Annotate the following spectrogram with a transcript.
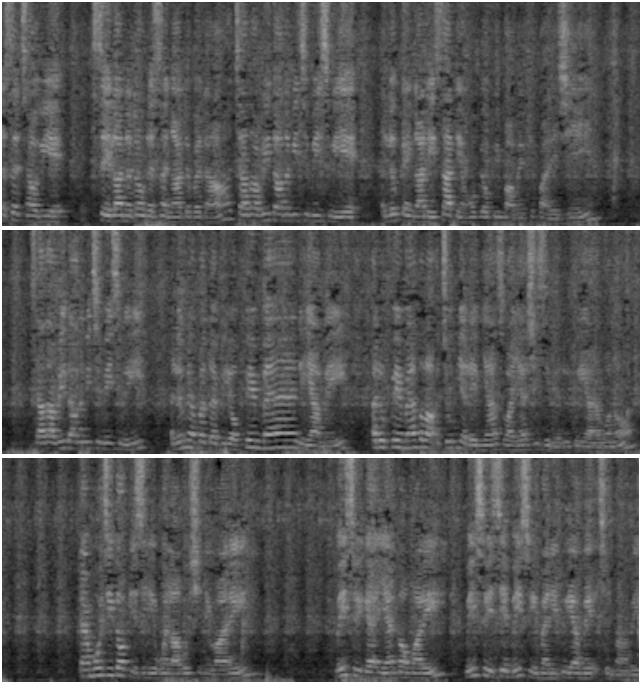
26ရက်10လ2025တပတ်တာဇာတာပရိသသမီးချင်းမိတ်ဆွေရဲ့အလုတ်ကင်ကနေစတင်ဟောပြောပေးမှာပဲဖြစ်ပါတယ်ရှင်ဇာတာပရိသသမီးချင်းမိတ်ဆွေ အလုံးနဲ့ပတ်သက်ပြီးတော့ပင်ပန်းနေရမယ်အဲ့လိုပင်ပန်းတော့အကျိုးမြတ်လည်းများစွာရရှိစေမယ်လို့တွေ့ရတာပေါ့နော်တန်မိုးကြီးသောပစ္စည်းတွေဝင်လာဖို့ရှိနေပါတယ်မိတ်ဆွေကရန်ကောင်းပါလေမိတ်ဆွေစင်မိတ်ဆွေမှန်တွေတွေ့ရမယ့်အချိန်ပါပဲ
